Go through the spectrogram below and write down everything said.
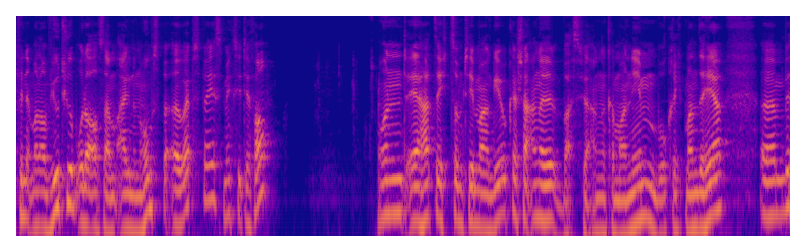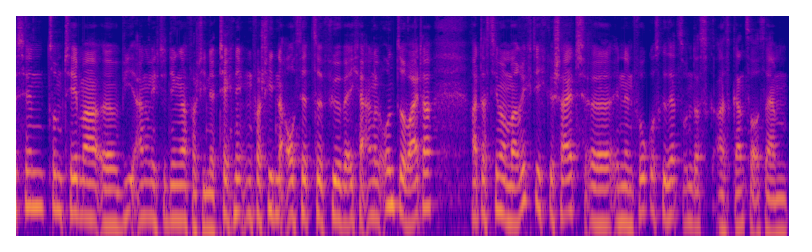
findet man auf YouTube oder auf seinem eigenen Homesp äh, Webspace, Mixi TV. Und er hat sich zum Thema Geocacher-Angel, was für Angel kann man nehmen, wo kriegt man sie her, äh, ein bisschen zum Thema, äh, wie angle ich die Dinger, verschiedene Techniken, verschiedene Aufsätze für welche Angel und so weiter, hat das Thema mal richtig gescheit äh, in den Fokus gesetzt und das, das Ganze aus seinem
